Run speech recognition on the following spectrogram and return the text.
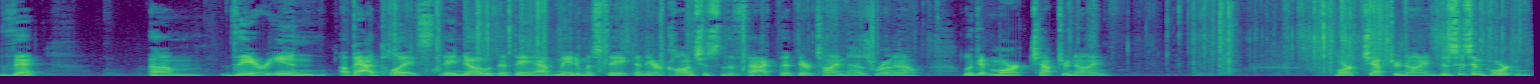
that um, they are in a bad place. They know that they have made a mistake and they are conscious of the fact that their time has run out. Look at Mark chapter 9. Mark chapter 9. This is important.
